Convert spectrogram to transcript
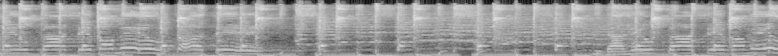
ডানেও কাটে বামেও কাটে ডানেও কাটে বামেও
